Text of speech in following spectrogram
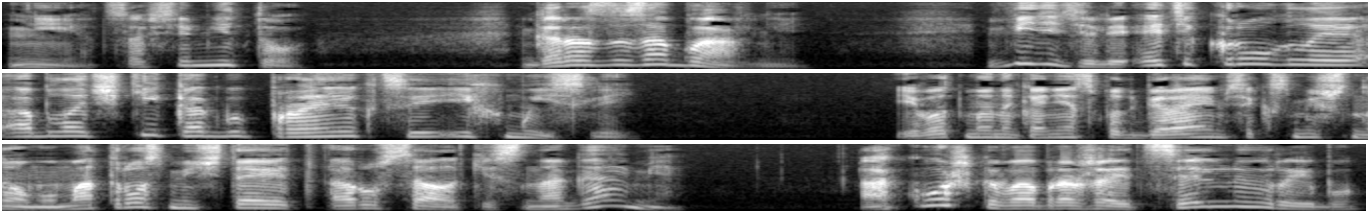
«Нет, совсем не то. Гораздо забавней. Видите ли, эти круглые облачки как бы проекции их мыслей. И вот мы, наконец, подбираемся к смешному. Матрос мечтает о русалке с ногами, а кошка воображает цельную рыбу.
